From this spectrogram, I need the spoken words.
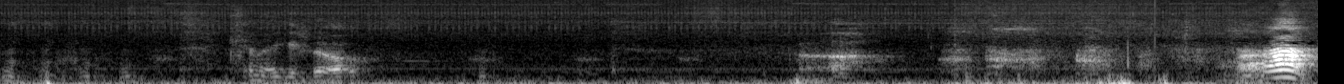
Can I get up? Ah!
